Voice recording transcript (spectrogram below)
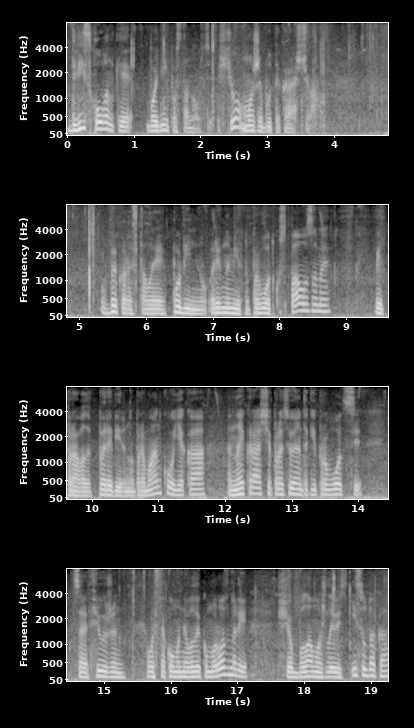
дві схованки в одній постановці. Що може бути кращого? Використали повільну рівномірну проводку з паузами, відправили перевірену приманку, яка найкраще працює на такій проводці. Це Fusion ось в такому невеликому розмірі, щоб була можливість і судака,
